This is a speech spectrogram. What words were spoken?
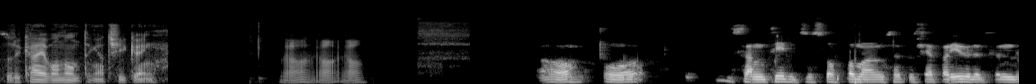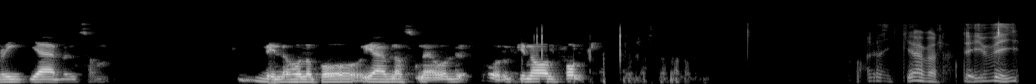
Så det kan ju vara någonting att kika in. Ja, ja, ja. Ja, och samtidigt så stoppar man och sätter käppar i hjulet för en rik jävel som ville hålla på och jävlas med or- originalfolk. Rik jävel, det är ju vi.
